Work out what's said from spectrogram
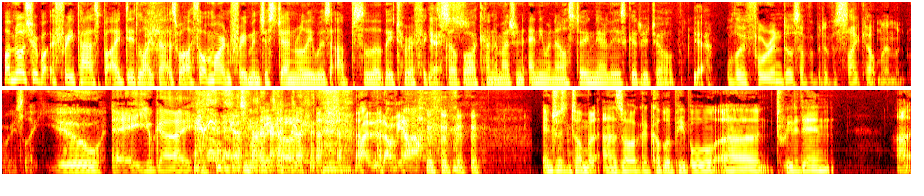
I'm not sure about a free pass, but I did like that as well. I thought Martin Freeman just generally was absolutely terrific yes. as Bilbo. I can't imagine anyone else doing nearly as good a job. Yeah. Although Thorin does have a bit of a psych out moment where he's like, "You, hey, you guy," gives him a big hug. I love ya. Interesting talking about Azog. A couple of people uh, tweeted in, uh,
